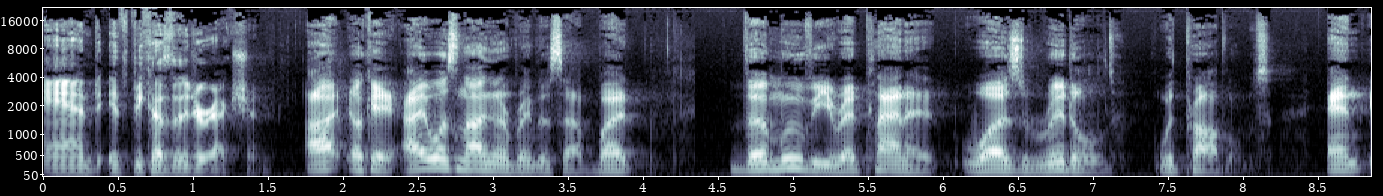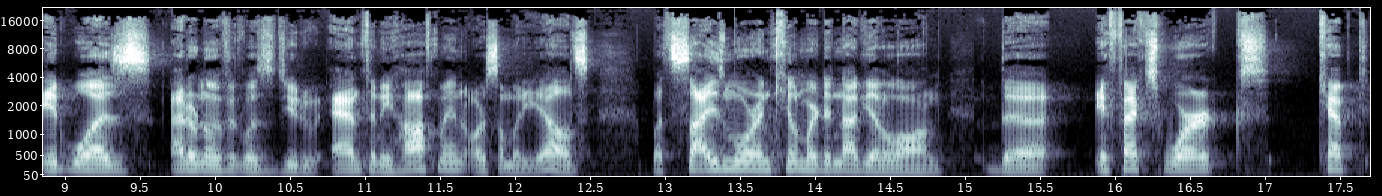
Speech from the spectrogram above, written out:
and it's because of the direction. I okay, I was not going to bring this up, but the movie Red Planet was riddled with problems. And it was I don't know if it was due to Anthony Hoffman or somebody else, but Sizemore and Kilmer did not get along. The effects works kept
